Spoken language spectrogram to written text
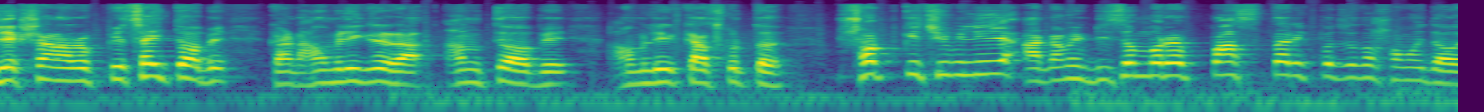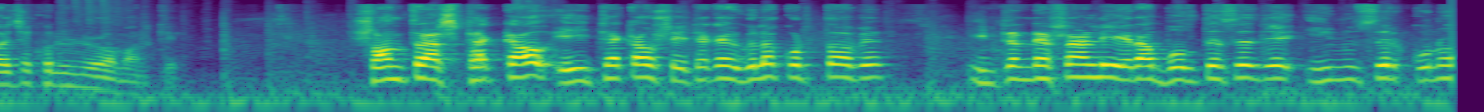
ইলেকশন আরও পেছাইতে হবে, কারণ আওয়ামী লীগের আনতে হবে, আওয়ামী লীগের কাজ করতে হবে। সব কিছু মিলিয়ে আগামী ডিসেম্বরের পাঁচ তারিখ পর্যন্ত সময় দেওয়া হয়েছে খলিলুর রহমানকে। সন্ত্রাস ঠেকাও, এই ঠেকাও, সেই ঠেকাও, এগুলো করতে হবে। ইন্টারন্যাশনালি এরা বলতেছে যে ইউনুসের কোনো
